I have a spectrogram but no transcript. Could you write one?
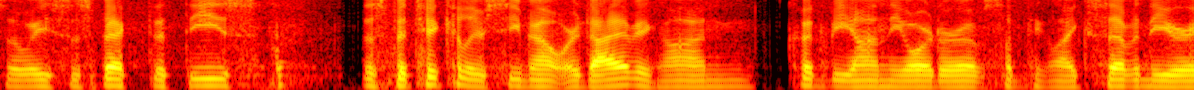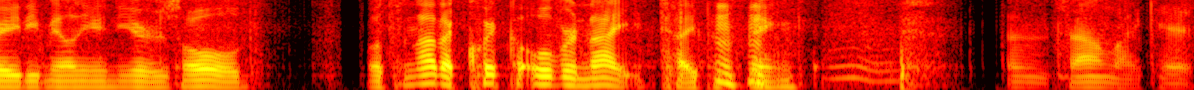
so we suspect that these, this particular seamount we're diving on could be on the order of something like 70 or 80 million years old. So it's not a quick overnight type of thing. Doesn't sound like it.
